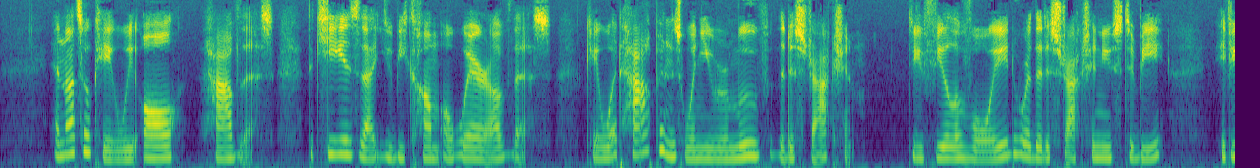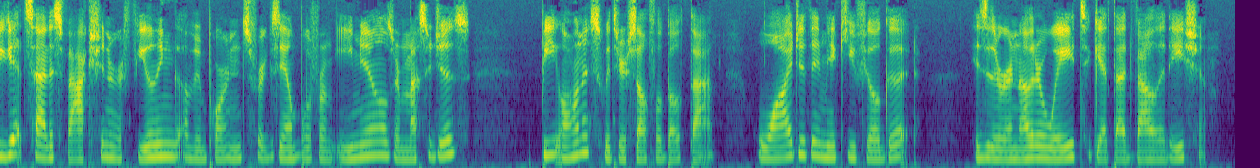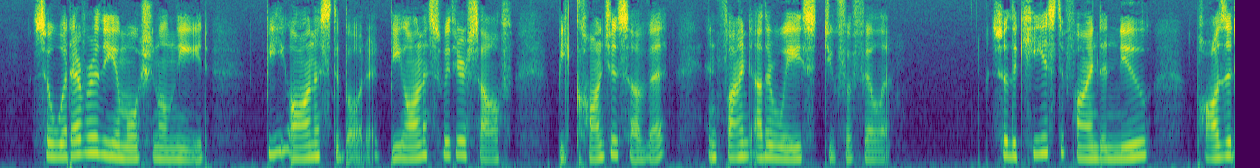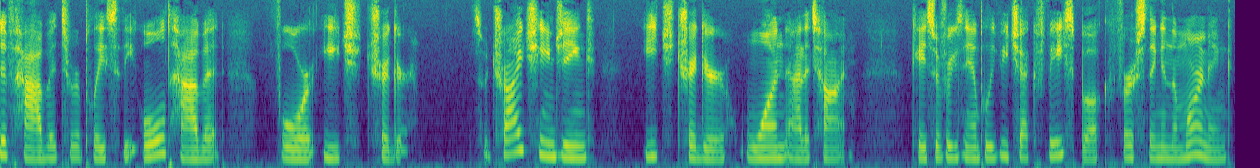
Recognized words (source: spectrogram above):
and that's okay. We all have this. The key is that you become aware of this. Okay, what happens when you remove the distraction? Do you feel a void where the distraction used to be? If you get satisfaction or a feeling of importance, for example, from emails or messages, be honest with yourself about that. Why do they make you feel good? Is there another way to get that validation? So, whatever the emotional need, be honest about it. Be honest with yourself. Be conscious of it and find other ways to fulfill it. So the key is to find a new positive habit to replace the old habit for each trigger. So try changing each trigger one at a time. Okay, so for example, if you check Facebook first thing in the morning,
